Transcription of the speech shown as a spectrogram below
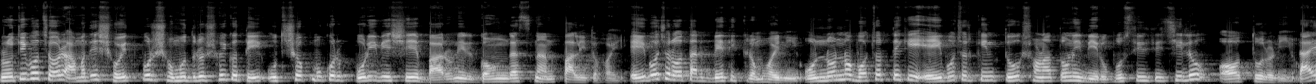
প্রতি বছর আমাদের সৈয়দপুর সমুদ্র সৈকতে উৎসবমুখর পরিবেশে বারণের গঙ্গা স্নান পালিত হয়। এই বছরও তার ব্যতিক্রম হয়নি। অন্যান্য বছর থেকে এই বছর কিন্তু সনাতনীদের উপস্থিতি ছিল অতুলনীয়। তাই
